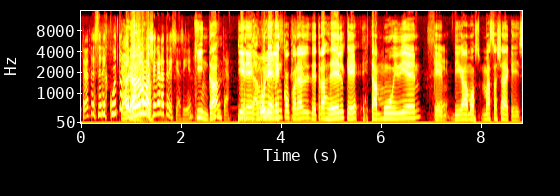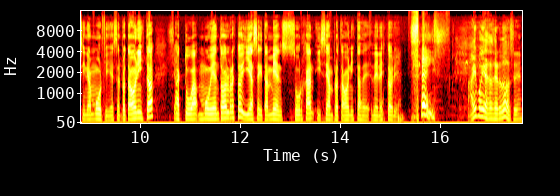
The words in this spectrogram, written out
trate de ser escueto, Claro. pero no, No, no, vamos no. a llegar a 13 así, ¿eh? Quinta, Quinta. tiene Está muy un bien elenco coral detrás de él que está muy bien. Sí. Que, digamos, más allá de que Cillian Murphy es el protagonista, Sí. actúa muy bien todo el resto y hace que también surjan y sean protagonistas de, de la historia. Seis. Ahí podías hacer dos, ¿eh?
